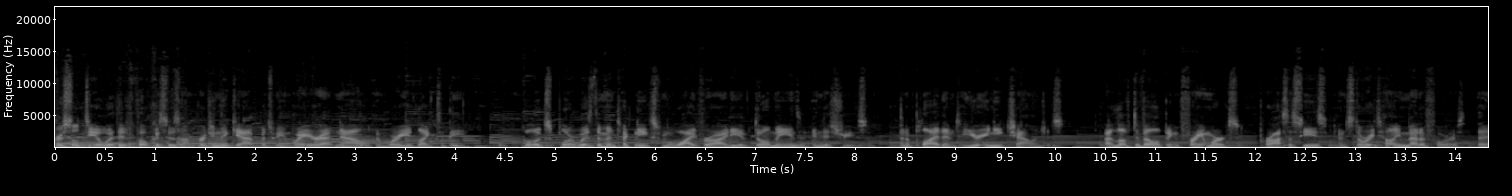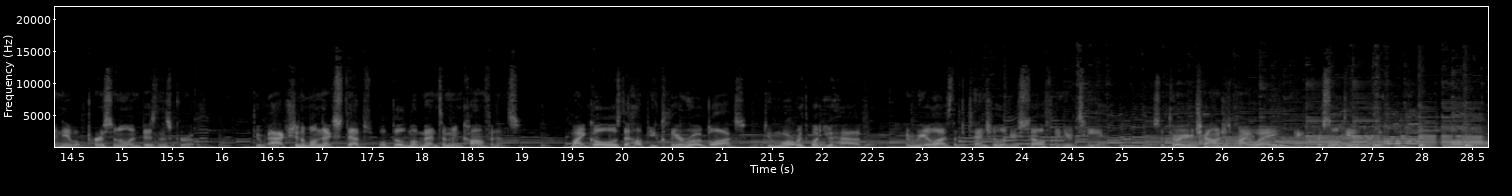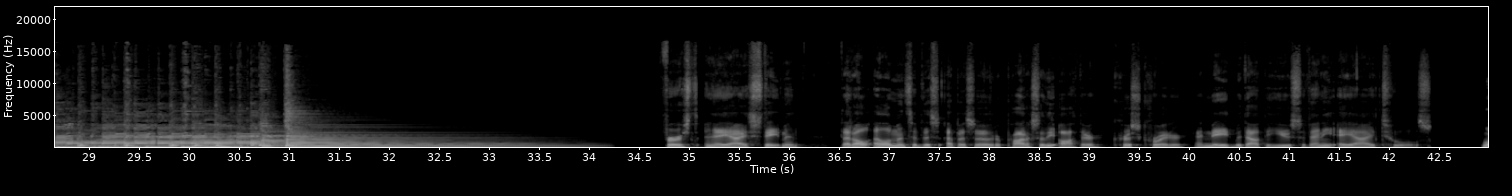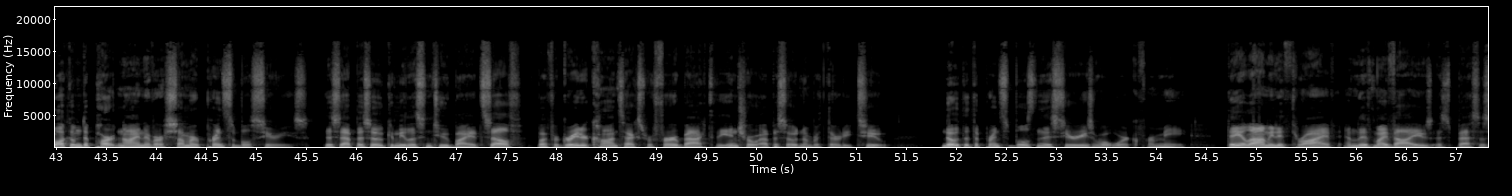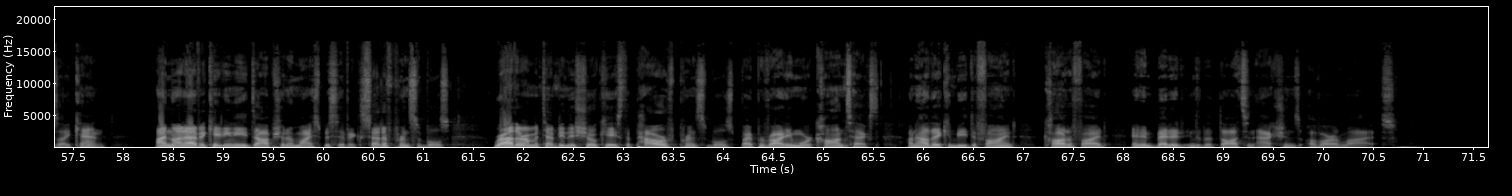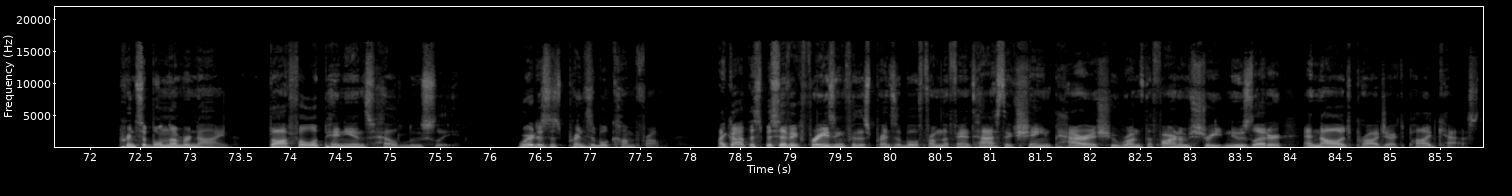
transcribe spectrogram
Chris'll Deal With It focuses on bridging the gap between where you're at now and where you'd like to be. We'll explore wisdom and techniques from a wide variety of domains and industries and apply them to your unique challenges. I love developing frameworks, processes, and storytelling metaphors that enable personal and business growth. Through actionable next steps, we'll build momentum and confidence. My goal is to help you clear roadblocks, do more with what you have, and realize the potential of yourself and your team. So throw your challenges my way, and Chris will deal with it. First, an AI statement that all elements of this episode are products of the author, Chris Kreuter, and made without the use of any AI tools. Welcome to part 9 of our Summer Principles series. This episode can be listened to by itself, but for greater context, refer back to the intro episode number 32. Note that the principles in this series are what work for me. They allow me to thrive and live my values as best as I can. I'm not advocating the adoption of my specific set of principles, rather, I'm attempting to showcase the power of principles by providing more context on how they can be defined, codified, and embedded into the thoughts and actions of our lives. Principle number nine thoughtful opinions held loosely. Where does this principle come from? I got the specific phrasing for this principle from the fantastic Shane Parrish, who runs the Farnam Street newsletter and Knowledge Project podcast.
